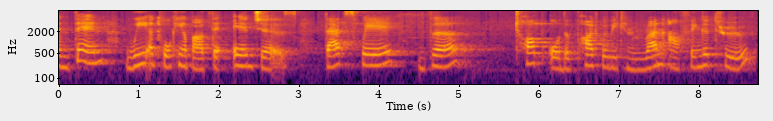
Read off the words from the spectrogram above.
And then we are talking about the edges. That's where the top or the part where we can run our finger through.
